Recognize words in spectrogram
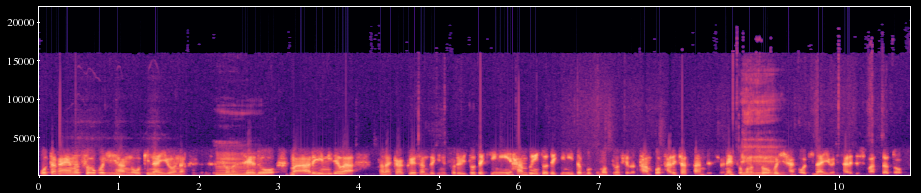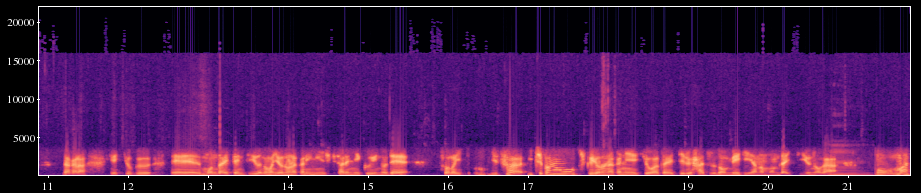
お互いの相互批判が起きないようなその制度を、まあ、ある意味では、田中角栄さんの時にそれを意図的に、半分意図的にと僕思ってますけど、担保されちゃったんですよね、そこの相互批判が起きないようにされてしまったと。だから結局、えー問題点というのも世の中に認識されにくいので、そのい実は一番大きく世の中に影響を与えているはずのメディアの問題っていうのが、うんもう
